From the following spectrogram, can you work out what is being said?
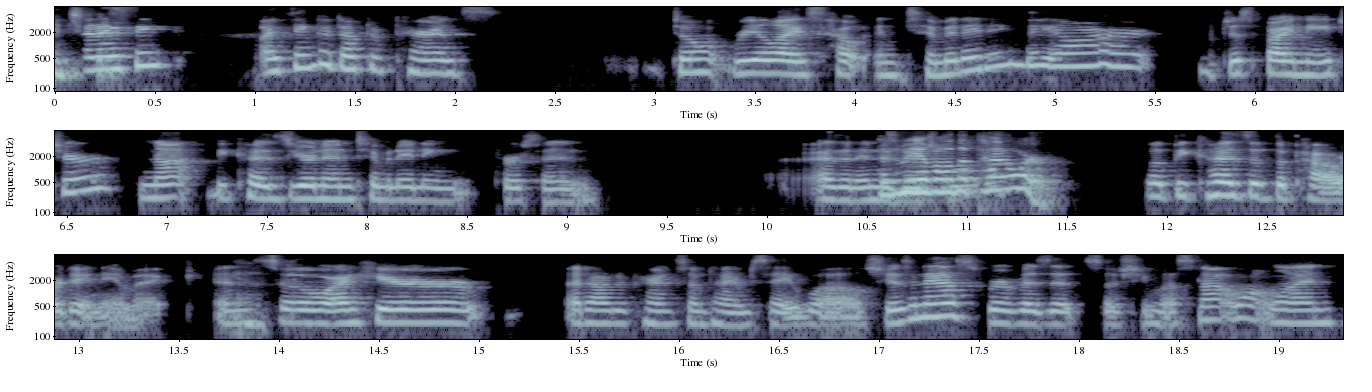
is... I think I think adoptive parents don't realize how intimidating they are just by nature, not because you're an intimidating person as an individual. Because we have all the power. But because of the power dynamic. And yeah. so I hear adoptive parents sometimes say, well, she hasn't asked for a visit, so she must not want one.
